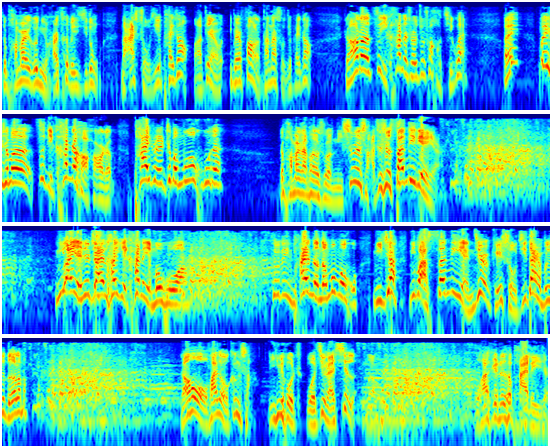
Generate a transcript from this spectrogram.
就旁边有个女孩特别激动，拿手机拍照啊，电影一边放着，她拿手机拍照，然后呢自己看的时候就说好奇怪，哎。为什么自己看着好好的，拍出来这么模糊呢？那旁边男朋友说：“你是不是傻？这是三 D 电影，你把眼镜摘了，他也看着也模糊啊，对不对？你拍能能不模糊？你这样，你把三 D 眼镜给手机戴上不就得了吗？”然后我发现我更傻，因为我我竟然信了，我还跟着他拍了一下。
